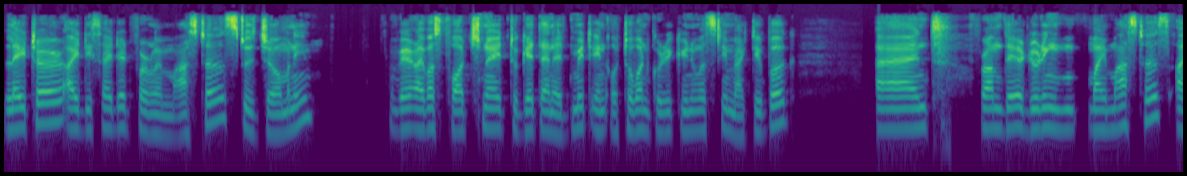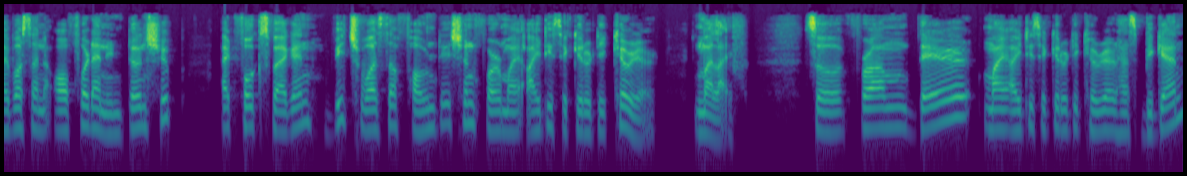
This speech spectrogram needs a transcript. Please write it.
Later, I decided for my master's to Germany where I was fortunate to get an admit in Otto von Guericke University, Magdeburg. And from there, during my master's, I was an, offered an internship at Volkswagen, which was the foundation for my IT security career in my life. So from there, my IT security career has begun,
